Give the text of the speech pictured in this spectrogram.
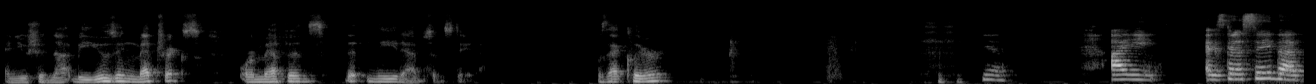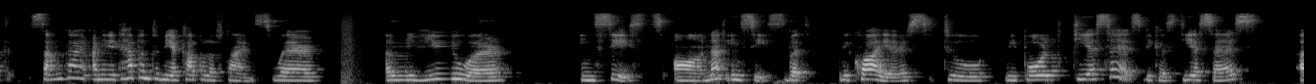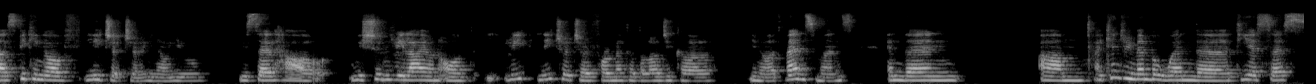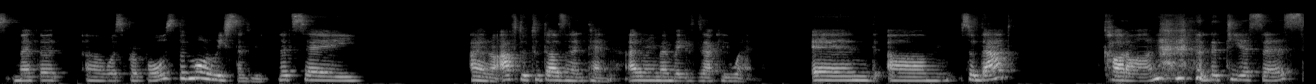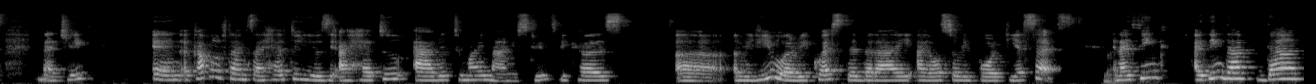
And you should not be using metrics or methods that need absence data. Was that clear? Yes. I I was gonna say that sometimes, I mean, it happened to me a couple of times where a reviewer insists on, not insists, but requires to report TSS because TSS, uh, speaking of literature, you know, you, you said how we shouldn't rely on old re- literature for methodological, you know, advancements. And then um, I can't remember when the TSS method uh, was proposed, but more recently, let's say, I don't know, after 2010. I don't remember exactly when. And um, so that caught on the TSS metric. And a couple of times I had to use it, I had to add it to my manuscripts because uh, a reviewer requested that I, I also report TSS. Right. And I think I think that that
